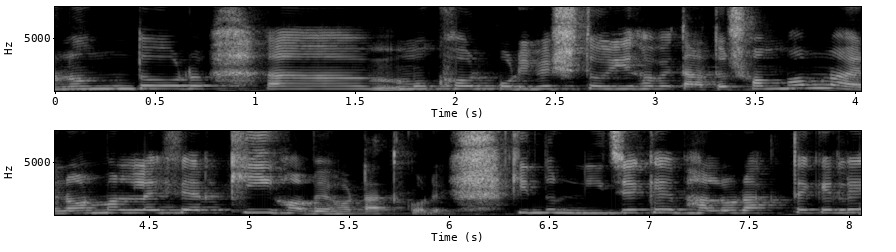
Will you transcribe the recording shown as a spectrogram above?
আনন্দর মুখর পরিবেশ তৈরি হবে তা তো সম্ভব নয়। নর্মাল লাইফে আর কি হবে হঠাৎ করে? কিন্তু নিজেকে ভালো রাখতে গেলে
